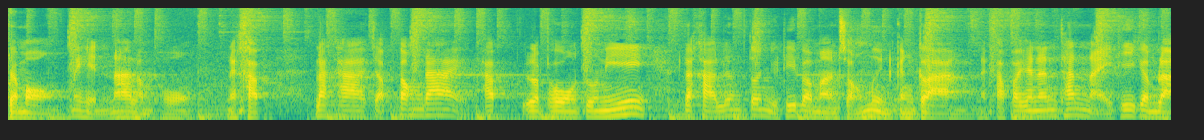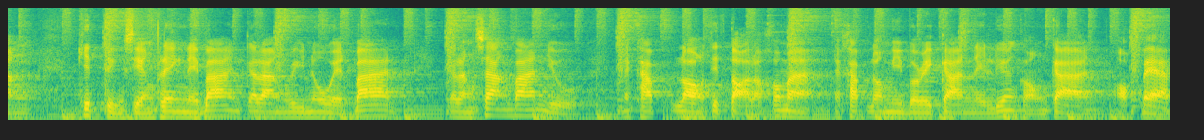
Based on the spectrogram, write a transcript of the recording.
จะมองไม่เห็นหน้าลำโพงนะครับราคาจับต้องได้ครับลำโพงตัวนี้ราคาเริ่มต้นอยู่ที่ประมาณ 20,000 กลางๆนะครับเพราะฉะนั้นท่านไหนที่กำลังคิดถึงเสียงเพลงในบ้านกำลังรีโนเวทบ้านกำลังสร้างบ้านอยู่นะครับลองติดต่อเราเข้ามานะครับเรามีบริการในเรื่องของการออกแบบ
